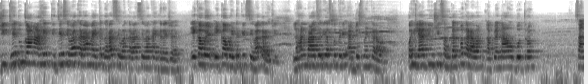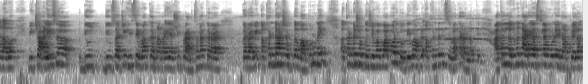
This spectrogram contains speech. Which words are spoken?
जिथे दुकान आहे तिथे सेवा करा नाही तर घरात सेवा करा. सेवा काय करायची आहे? एका बै एका बैठकीत सेवा करायची. लहान बाळ जरी असलं तरी ॲडजस्टमेंट करावा. पहिल्या दिवशी संकल्प करावा. आपलं नाव गोत्र सांगावं. मी चाळीस दिव दिवसाची ही सेवा करणार आहे अशी प्रार्थना करा करावी. अखंड हा शब्द वापरू नये. अखंड शब्द जेव्हा वापरतो तेव्हा आपल्या अखंड ती सेवा करावी लागते. आता लग्न कार्य असल्यामुळे ना आपल्याला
